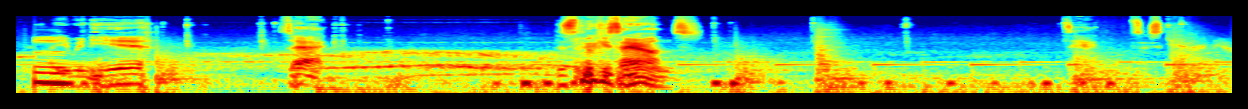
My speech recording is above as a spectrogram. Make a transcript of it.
Are you in here? Zach. The spooky sounds. Zach, I'm so scared right now.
